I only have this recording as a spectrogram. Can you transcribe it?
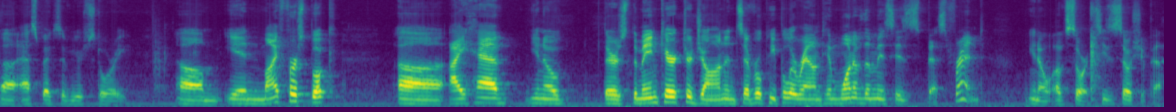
uh, aspects of your story. Um, in my first book, uh, I have, you know, there's the main character, John, and several people around him. One of them is his best friend, you know, of sorts. He's a sociopath.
